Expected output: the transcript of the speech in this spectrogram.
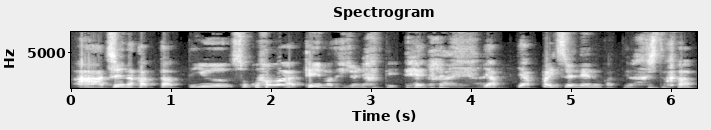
ああ、釣れなかったっていう、そこはテーマと非常に合っていて、はい。や、やっぱり釣れねえのかっていう話とか、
